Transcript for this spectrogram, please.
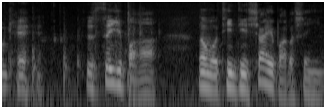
ok 这是这一把啊那我听听下一把的声音。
